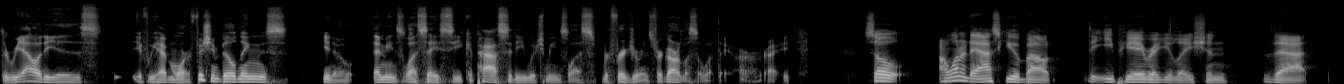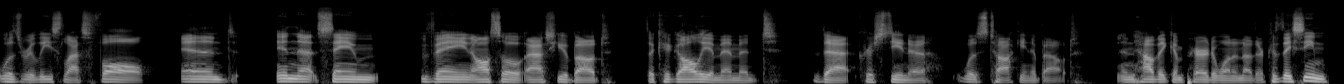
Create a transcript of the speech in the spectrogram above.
the reality is if we have more efficient buildings, you know, that means less AC capacity, which means less refrigerants, regardless of what they are, right? So I wanted to ask you about the EPA regulation that was released last fall. And in that same vein, also ask you about the Kigali Amendment that Christina was talking about and how they compare to one another because they seem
